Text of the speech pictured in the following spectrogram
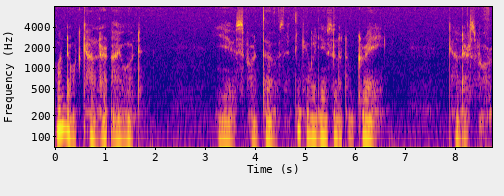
I wonder what color I would use for those. I think I will use a lot of grey colors for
